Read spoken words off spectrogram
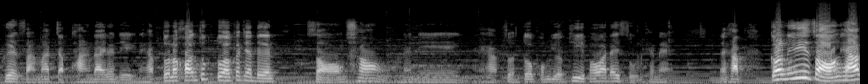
เพื่อนสามารถจับทางได้นั่นเองนะครับตัวละครทุกตัวก็จะเดิน 2 ช่องนั่นเองนะครับส่วนตัวผมอยู่ที่เพราะว่าได้ศูนย์คะแนนนะครับกรณีที่ 2 ครับ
